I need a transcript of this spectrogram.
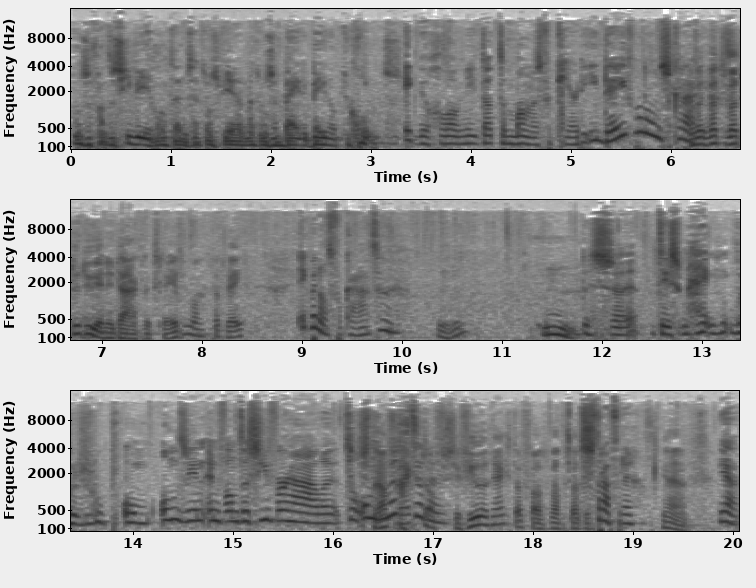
onze fantasiewereld en zet ons weer met onze beide benen op de grond. Ik wil gewoon niet dat de man het verkeerde idee van ons krijgt. wat, wat, wat doet u in uw dagelijks leven, mag ik dat weten? Ik ben advocaat. Mhm. Dus eh, het is mijn beroep om onzin en fantasieverhalen te Strafrecht ontnuchteren. of civielrecht of wat? wat, wat is- Strafrecht, Ja. ja.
